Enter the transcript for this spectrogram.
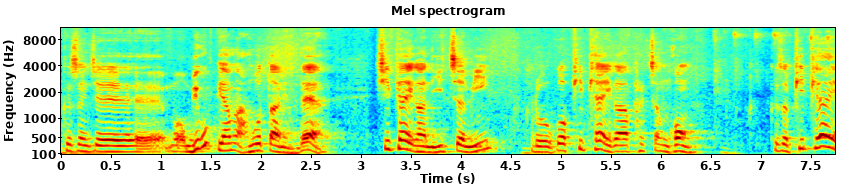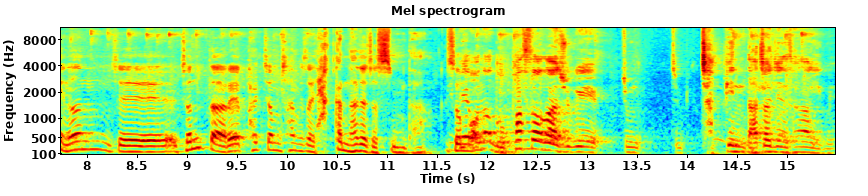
그래서 이제 뭐 미국 비하면 아무것도 아닌데 CPI가 한 2.2 그리고 PPI가 8.0 그래서 PPI는 이제 전달에 8.3에서 약간 낮아졌습니다. 그래서 뭐 워낙 높았어가지고 좀, 좀 잡힌 낮아진 상황이고요.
